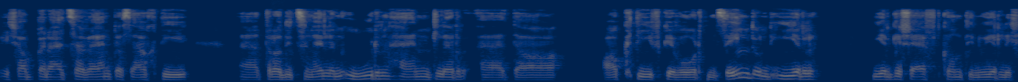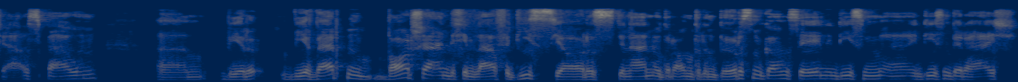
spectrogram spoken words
ich habe bereits erwähnt, dass auch die äh, traditionellen Uhrenhändler äh, da aktiv geworden sind und ihr, ihr Geschäft kontinuierlich ausbauen. Ähm, wir, wir werden wahrscheinlich im Laufe dieses Jahres den einen oder anderen Börsengang sehen in diesem, äh, in diesem Bereich.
